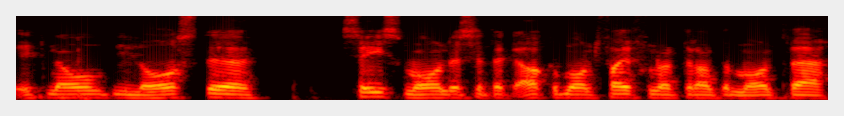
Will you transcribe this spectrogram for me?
het nou al die laaste 6 maande sit ek elke maand R500 'n maand weg.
